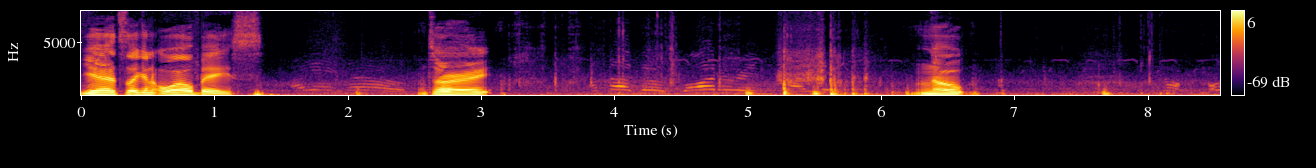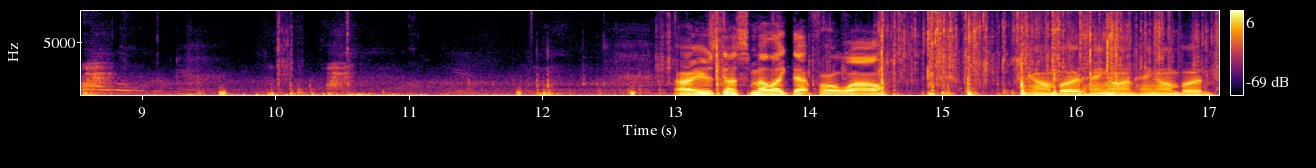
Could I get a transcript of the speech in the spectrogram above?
Yeah, it's like an oil base. It's all right. Nope. All right, you're just gonna smell like that for a while. Hang on, bud. Hang on. Hang on, bud.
